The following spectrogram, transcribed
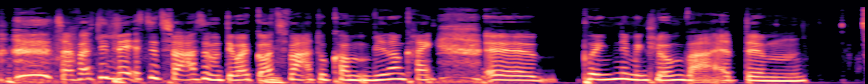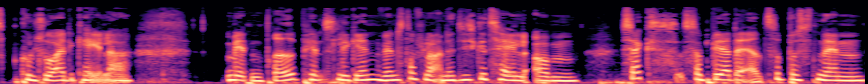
så jeg har først lige læst dit svar, så det var et godt svar, du kom vidt omkring. Øh, pointen i min klumme var, at øhm, kulturradikaler med den brede pensel igen, venstrefløjene, de skal tale om sex, så bliver det altid på sådan en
